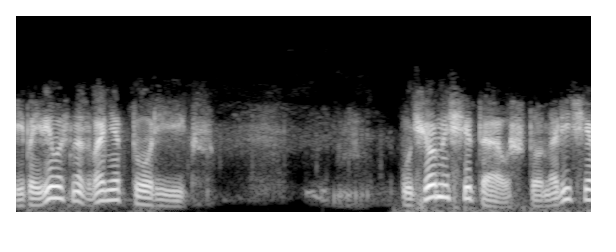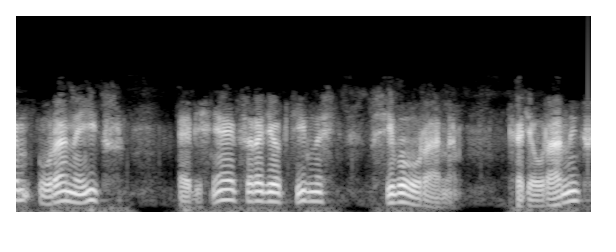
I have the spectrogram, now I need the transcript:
и появилось название торий-Х. Ученый считал, что наличием урана Х объясняется радиоактивность всего урана, хотя уран Х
